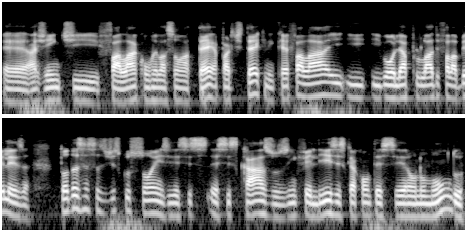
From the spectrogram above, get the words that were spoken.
é, a gente falar com relação à parte técnica, é falar e, e olhar para o lado e falar, beleza, todas essas discussões e esses, esses casos infelizes que aconteceram no mundo,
